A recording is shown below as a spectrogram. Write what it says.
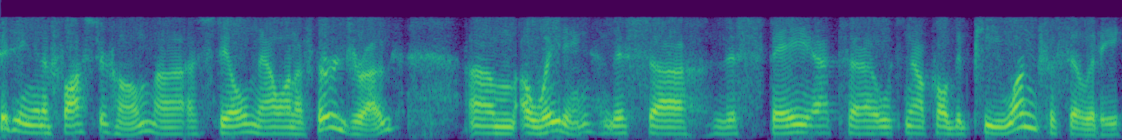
sitting in a foster home, uh, still now on a third drug, um, awaiting this uh, this stay at uh, what's now called the P1 facility,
